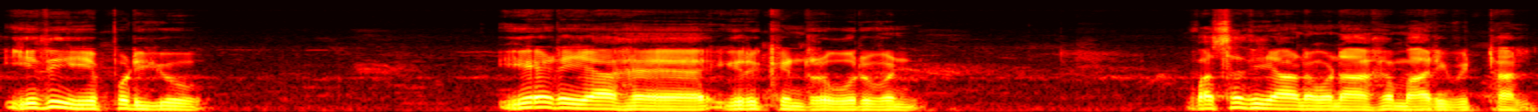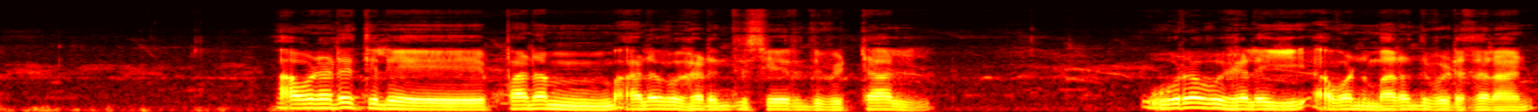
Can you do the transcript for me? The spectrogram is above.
இது எப்படியோ ஏழையாக இருக்கின்ற ஒருவன் வசதியானவனாக மாறிவிட்டால் அவனிடத்திலே பணம் அளவு கடந்து சேர்ந்து விட்டால் உறவுகளை அவன் மறந்து விடுகிறான்.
